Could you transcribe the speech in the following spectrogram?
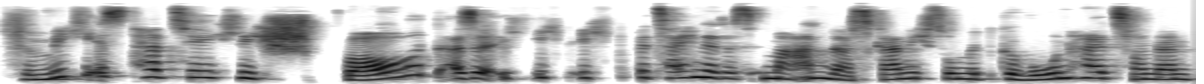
für mich ist tatsächlich Sport. Also ich, ich, ich bezeichne das immer anders, gar nicht so mit Gewohnheit, sondern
